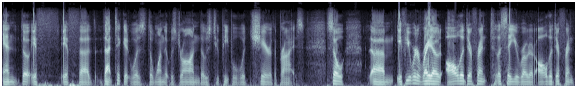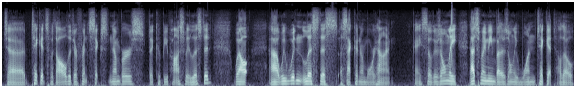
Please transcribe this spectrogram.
and though if if uh, that ticket was the one that was drawn, those two people would share the prize. So um, if you were to write out all the different, let's say you wrote out all the different uh, tickets with all the different six numbers that could be possibly listed, well, uh, we wouldn't list this a second or more time. Okay, so there's only, that's what I mean by there's only one ticket, although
